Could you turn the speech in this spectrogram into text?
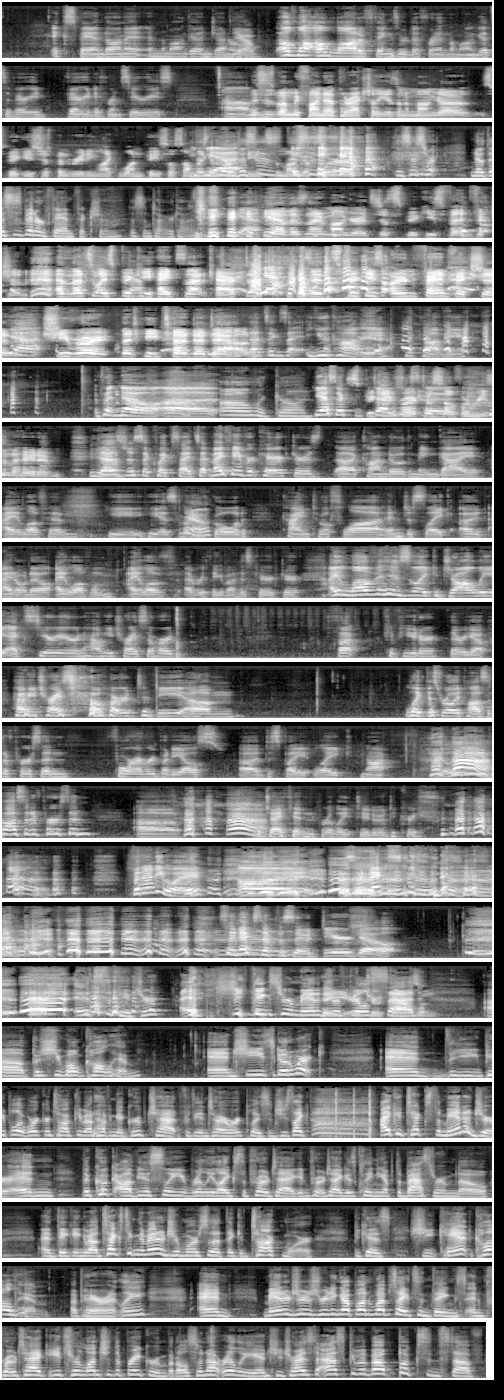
expand on it in the manga in general. Yeah. A lot a lot of things are different in the manga. It's a very very different series. Um, This is when we find out there actually isn't a manga. Spooky's just been reading like One Piece or something. Yeah. and No, this is the manga this is her. This is her. No, this has been her fan fiction this entire time. Yeah. yeah, there's no manga. It's just Spooky's fan fiction, and that's why Spooky hates that character Yeah. because it's Spooky's own fan fiction. Yeah. She wrote that he turned her Yeah, down. that's exactly. You caught me. You caught me. But no, uh, Oh my god. yes, yeah, so Spooky that wrote just a- herself a reason to hate him. Yeah. That's just a quick side set. My favorite character is uh, Kondo, the main guy. I love him. He he is heart Yeah. of gold, kind to a flaw, and just like uh, I don't know. I love him. I love everything about his character. I love his like jolly exterior and how he tries so hard. Fuck computer. There we go. How he tries so hard to be um like this really positive person for everybody else, uh, despite like not really being a positive person. Uh, which I can relate to to a degree. But anyway, uh, so next, so next episode, Deer go. it's the future, and she thinks her manager feels sad, uh, but she won't call him, and she needs to go to work. And the people at work are talking about having a group chat for the entire workplace, and she's like, "I could text the manager." And the cook obviously really likes the protag, and protag is cleaning up the bathroom though, and thinking about texting the manager more so that they can talk more, because she can't call him apparently, and manager's reading up on websites and things, and protag eats her lunch in the break room, but also not really, and she tries to ask him about books and stuff,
